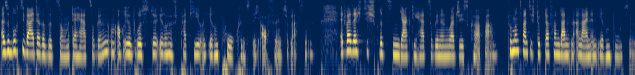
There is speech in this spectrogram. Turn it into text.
Also bucht sie weitere Sitzungen mit der Herzogin, um auch ihre Brüste, ihre Hüftpartie und ihren Po künstlich auffüllen zu lassen. Etwa 60 Spritzen jagt die Herzogin in Rogers Körper. 25 Stück davon landen allein in ihrem Busen.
